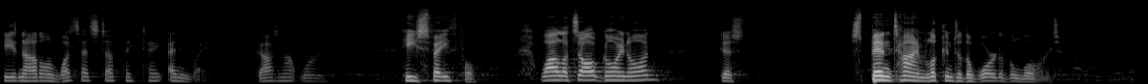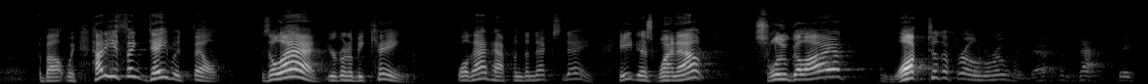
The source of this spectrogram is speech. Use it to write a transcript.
He's not on what's that stuff they take? Anyway, God's not worried. He's faithful. While it's all going on, just spend time looking to the word of the Lord. About how do you think David felt? As a lad, you're going to be king. Well, that happened the next day. He just went out, slew Goliath, and walked to the throne room, and that was that, David.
